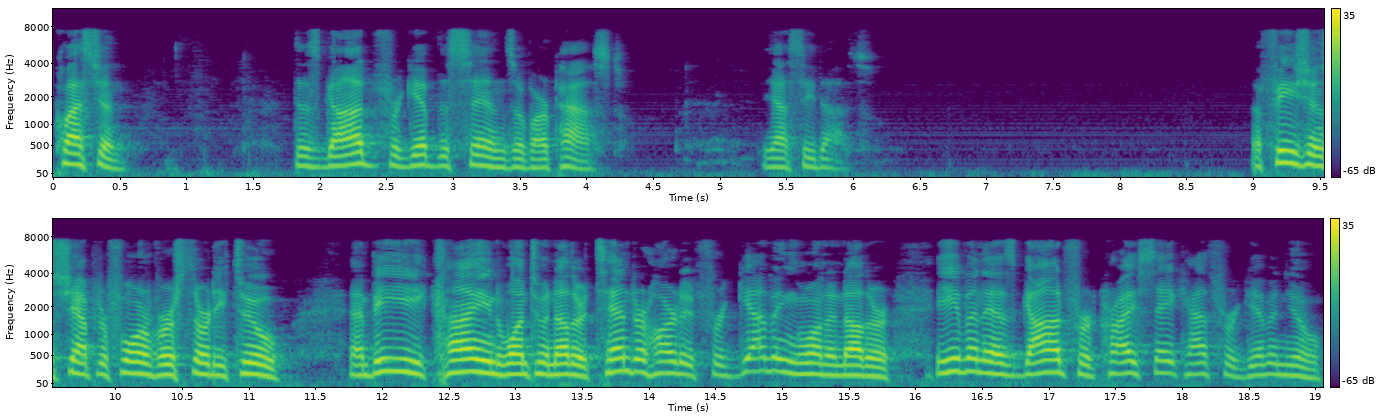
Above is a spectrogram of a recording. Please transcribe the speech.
Question Does God forgive the sins of our past? Yes, He does. Ephesians chapter 4 and verse 32. And be ye kind one to another, tender hearted, forgiving one another, even as God for Christ's sake hath forgiven you.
